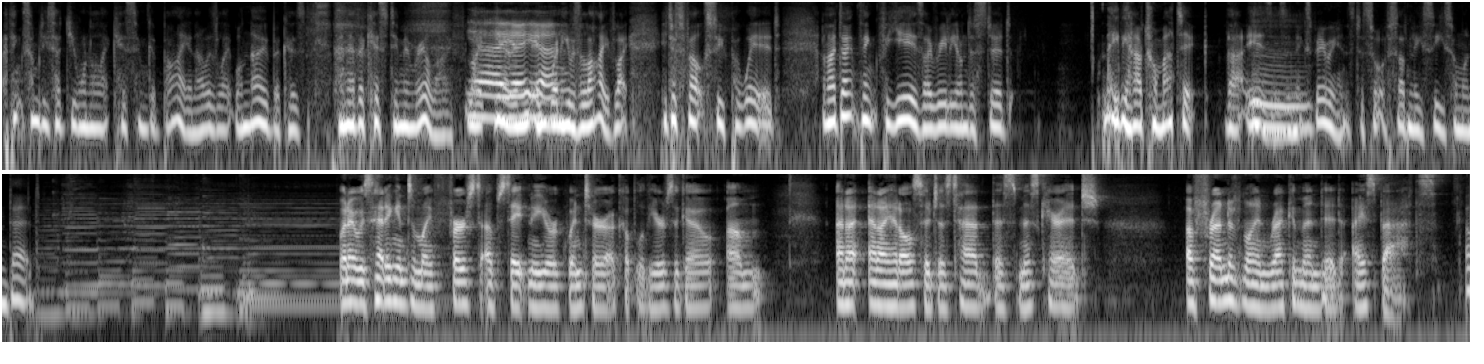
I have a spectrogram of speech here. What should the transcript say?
I think somebody said, "Do you want to like kiss him goodbye?" And I was like, "Well, no, because I never kissed him in real life, like Yeah, you know, yeah, in- in- yeah. when he was alive. Like it just felt super weird." And I don't think for years I really understood maybe how traumatic that is as an Mm. experience to sort of suddenly see someone dead. when I was heading into my first upstate New York winter a couple of years ago, um, and I and I had also just had this miscarriage. A friend of mine recommended ice baths to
